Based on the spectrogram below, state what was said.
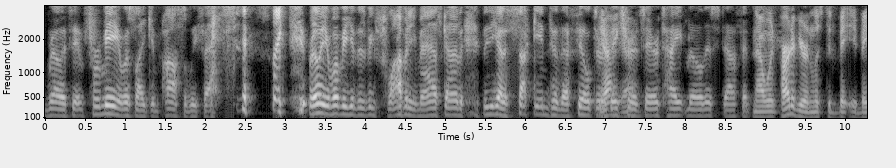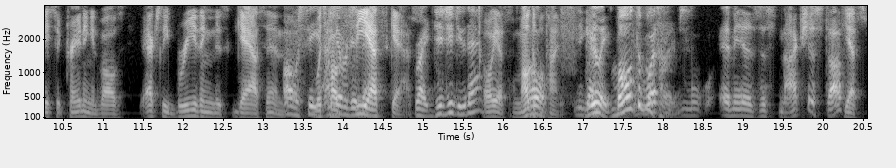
relative for me. It was like impossibly fast. it's like really, you want me to get this big floppity mask on? Then you got to suck into the filter Yeah, and make sure it's airtight and all this stuff. And Now, when part of your enlisted ba- basic training involves actually breathing this gas in, oh, see, what's I called never did CS gas. Right? Did you do that? Oh yes, multiple Oh. times. You got- really? Multiple what- times. I mean, is this noxious stuff? Yes.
